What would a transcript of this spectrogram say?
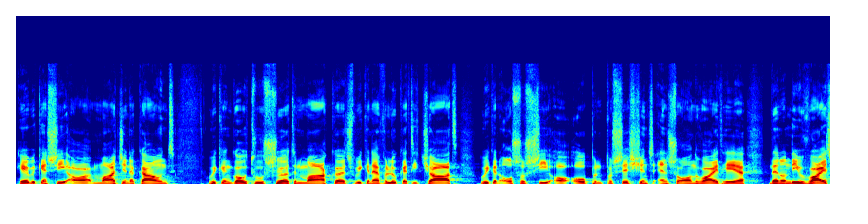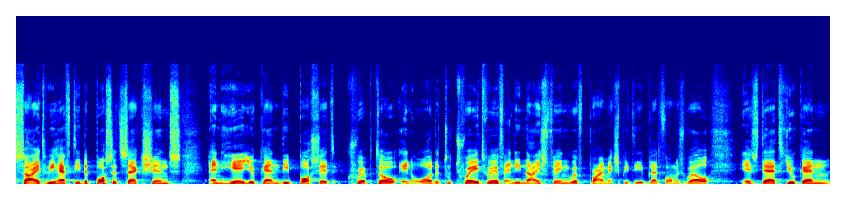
Here we can see our margin account. We can go to certain markets. We can have a look at the chart. We can also see our open positions and so on right here. Then on the right side, we have the deposit sections. And here you can deposit crypto in order to trade with. And the nice thing with Prime XBT platform as well is that you can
